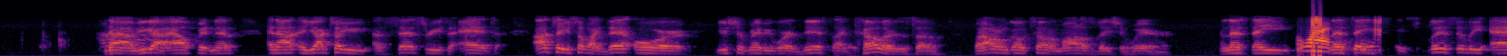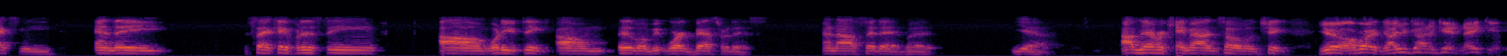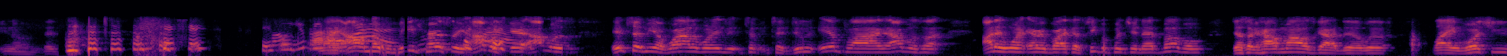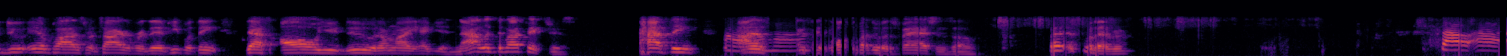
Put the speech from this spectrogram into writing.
Now, if you got an outfit that, and I, and I tell you accessories to add, to, I'll tell you something like that, or you should maybe wear this, like colors and stuff. But I don't go telling models they should wear unless they Right. unless they explicitly ask me and they say, okay, for this theme, um, what do you think um it will be, work best for this? And I'll say that. But yeah, I've never came out and told a chick, yeah, all right, now you got to get naked. You know, that's- People you try. like I don't know. For me You personally, I was scared. I was. It took me a while to want to to, to do imply. I was like, I didn't want everybody because people put you in that bubble. Just like how Miles got to deal with, like once you do implies photographer, then people think that's all you do, and I'm like, have you not looked at my pictures? I think Uh-huh. like I said, most of what I do is fashion, so but it's whatever. So, um,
